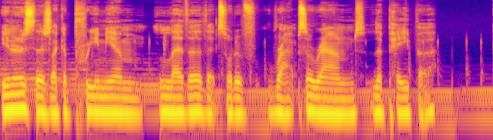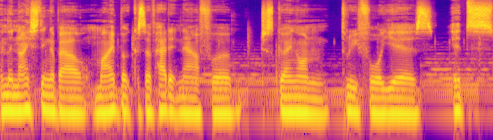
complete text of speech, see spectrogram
You notice there's like a premium leather that sort of wraps around the paper. And the nice thing about my book, because I've had it now for just going on three, four years, it's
